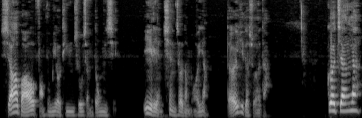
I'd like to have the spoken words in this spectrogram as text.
小宝仿佛没有听出什么东西，一脸欠揍的模样，得意的说道：“过奖了，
